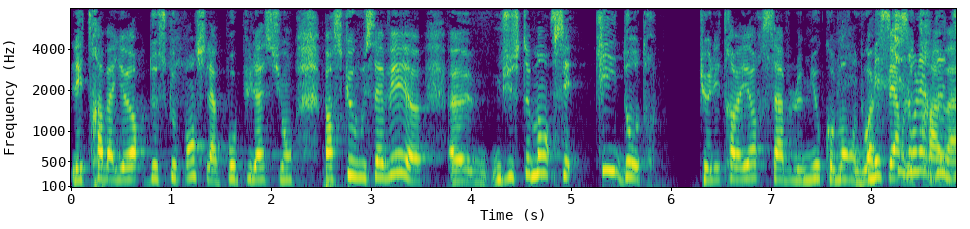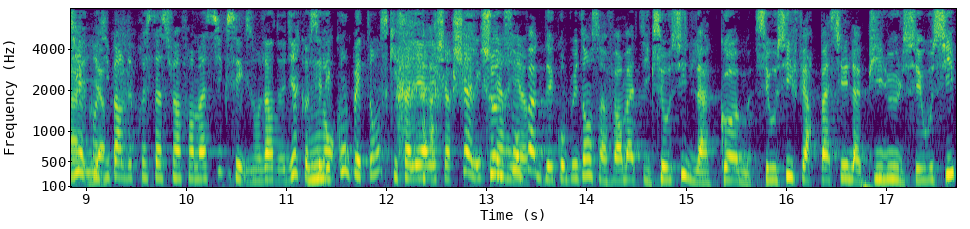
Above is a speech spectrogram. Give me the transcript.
les travailleurs, de ce que pense la population. Parce que vous savez, euh, euh, justement, c'est qui d'autre que les travailleurs savent le mieux comment on doit faire le travail. Mais ce qu'ils ont l'air de dire quand ils parlent de prestations informatiques, c'est qu'ils ont l'air de dire que c'est des compétences qu'il fallait aller chercher à l'extérieur. Ce ne sont pas que des compétences informatiques, c'est aussi de la com, c'est aussi faire passer la pilule, c'est aussi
